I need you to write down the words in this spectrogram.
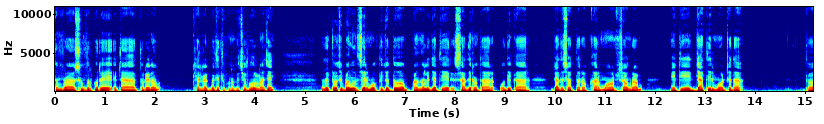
তোমরা সুন্দর করে এটা তুলে নাও। খেয়াল রাখবে যাতে কোনো কিছু ভুল না যায়। তো দেখতে পাচ্ছ, বাংলাদেশের মুক্তিযুদ্ধ বাঙালি জাতির স্বাধীনতার অধিকার, জাতিসত্তা রক্ষার মহান সংগ্রাম। এটি জাতির মর্যাদা তো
